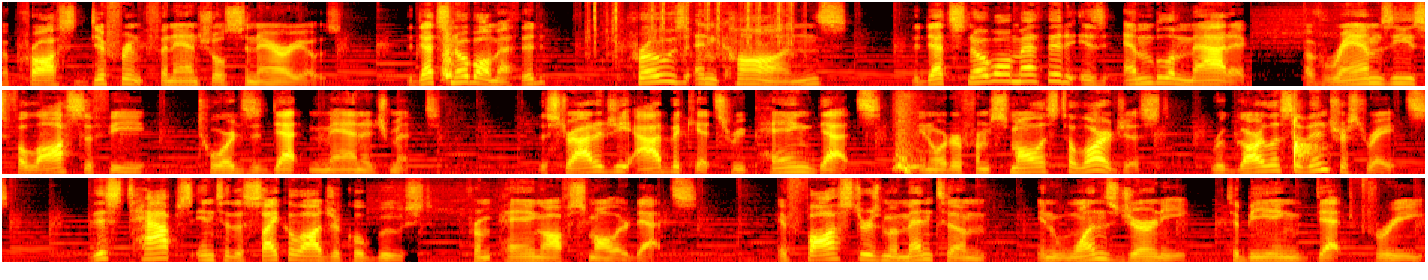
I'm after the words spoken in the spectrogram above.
across different financial scenarios. The debt snowball method, pros and cons. The debt snowball method is emblematic of Ramsey's philosophy towards debt management. The strategy advocates repaying debts in order from smallest to largest regardless of interest rates. This taps into the psychological boost from paying off smaller debts. It fosters momentum in one's journey to being debt free.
